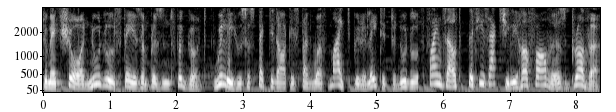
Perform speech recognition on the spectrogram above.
to make sure Noodle stays imprisoned for good. Willie, who suspected Arthur Slugworth might be related to Noodle, finds out that he's actually her father's brother,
